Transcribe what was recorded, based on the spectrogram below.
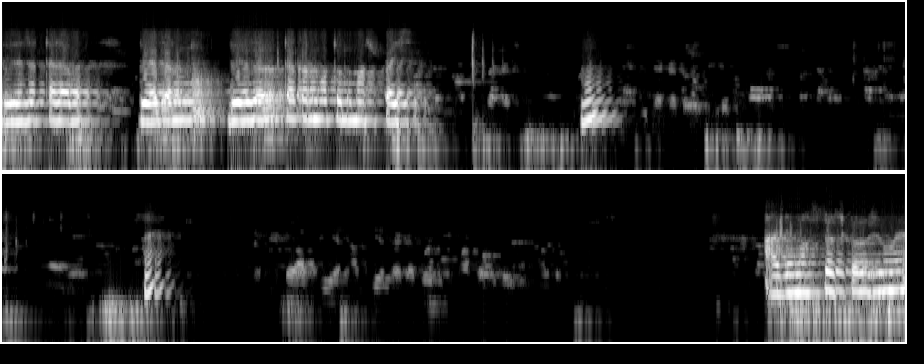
দুই হাজার টাকা, দুই হাজার দুই হাজার টাকার মতন মাছ পাইছে। হুম হ্যাঁ আগে মাছ চাষ করার সময়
